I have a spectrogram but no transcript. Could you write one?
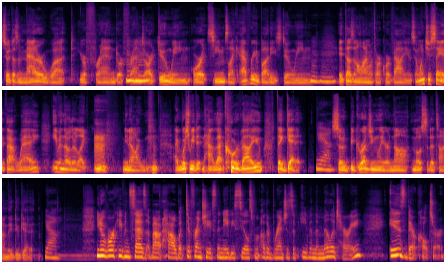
So it doesn't matter what your friend or friends mm-hmm. are doing, or it seems like everybody's doing, mm-hmm. it doesn't align with our core values. And once you say it that way, even though they're like, mm, you know, I, I wish we didn't have that core value, they get it yeah. So begrudgingly or not, most of the time they do get it. Yeah. You know, Rorke even says about how what differentiates the Navy SEALs from other branches of even the military is their culture.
